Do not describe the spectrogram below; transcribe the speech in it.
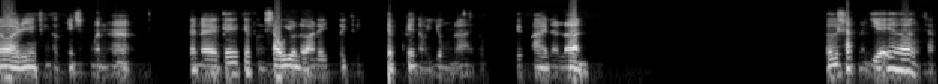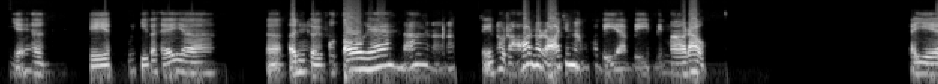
rồi riêng chứng thực nhân xác minh ha. Cái này cái cái phần sâu vô nữa đi. Tôi chụp cái nội dung đó. Cái file nó lên. Ừ, sách nó dễ hơn sách dễ hơn. Thì quý vị có thể uh, uh, in rồi photo ra. Đó nó, nó, thì nó rõ nó rõ chứ nó không có bị ờ, bị bị mờ đâu. Tại vì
